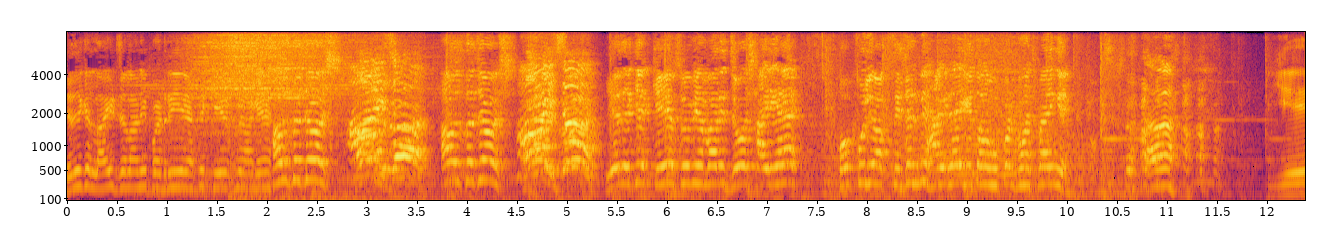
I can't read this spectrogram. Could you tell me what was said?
ये देखिए लाइट जलानी पड़ रही है ऐसे केव्स में आ गए how's the josh? How's the josh? ये देखिए केव्स में भी हमारे जोश हाई है। होपफुली ऑक्सीजन भी हाई रहेगी तो हम ऊपर पहुँच पाएँगे। ये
